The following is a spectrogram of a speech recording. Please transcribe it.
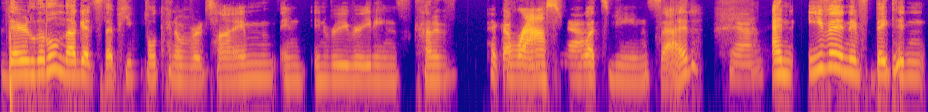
they're little nuggets that people can over time in in rereadings kind of Pick up grasp Yeah. what's being said Yeah. and even if they didn't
